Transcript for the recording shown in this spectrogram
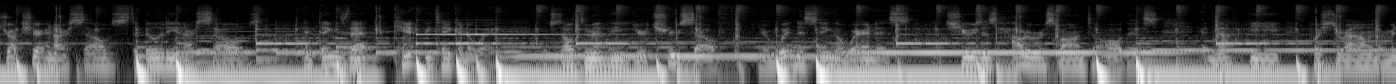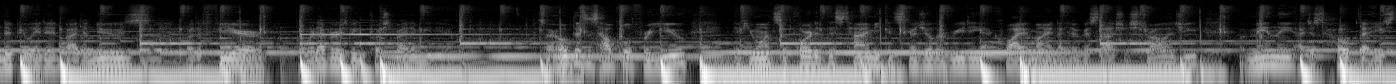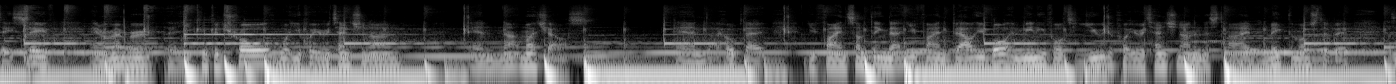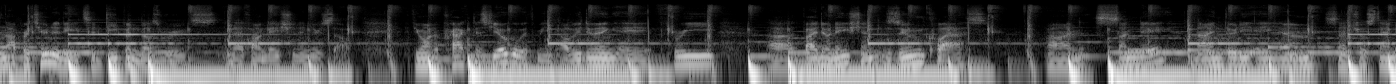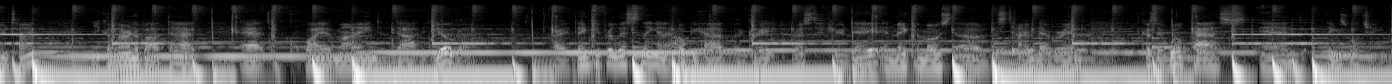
structure in ourselves, stability in ourselves, and things that can't be taken away, which is ultimately your true self, your witnessing awareness that chooses how to respond to all this and not be pushed around or manipulated by the news or the fear or whatever is being pushed by the media. So I hope this is helpful for you. If you want support at this time, you can schedule a reading at quietmind.yoga slash astrology. But mainly, I just hope that you stay safe and remember that you can control what you put your attention on and not much else. And I hope that you find something that you find valuable and meaningful to you to put your attention on in this time and make the most of it as an opportunity to deepen those roots and that foundation in yourself. If you want to practice yoga with me, I'll be doing a free, uh, by donation, Zoom class on Sunday, 9:30 a.m. Central Standard Time. You can learn about that at quietmind.yoga. All right, thank you for listening, and I hope you have a great rest of your day and make the most of this time that we're in because it will pass and things will change.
